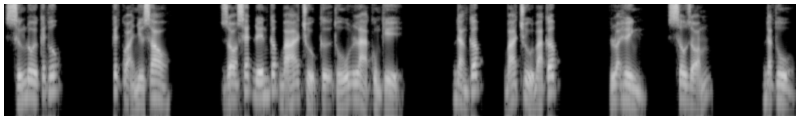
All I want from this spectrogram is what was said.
Xứng đôi kết thúc. Kết quả như sau do xét đến cấp bá chủ cự thú là cùng kỳ. Đẳng cấp, bá chủ ba cấp. Loại hình, sâu gióm. Đặc thù,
